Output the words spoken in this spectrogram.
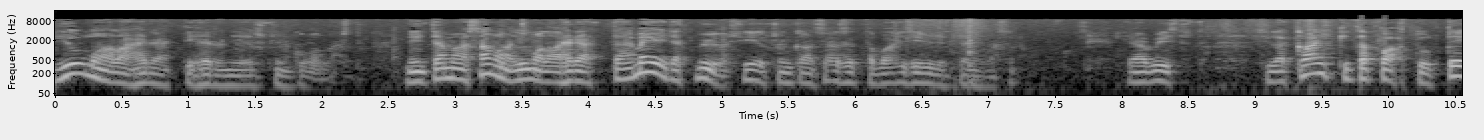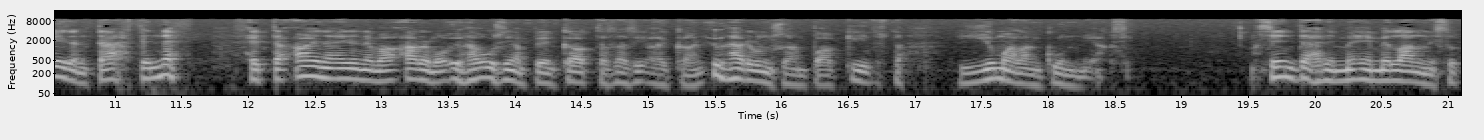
Jumala herätti Herran Jeesuksen kuolleesta. Niin tämä sama Jumala herättää meidät myös Jeesuksen kanssa asettava esiin yhdessä teidän kanssanne. Ja 15. Sillä kaikki tapahtuu teidän tähtenne, että aina enenevä armo yhä useampien kautta saisi aikaan yhä runsaampaa kiitosta Jumalan kunniaksi. Sen tähden me emme lannistu,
